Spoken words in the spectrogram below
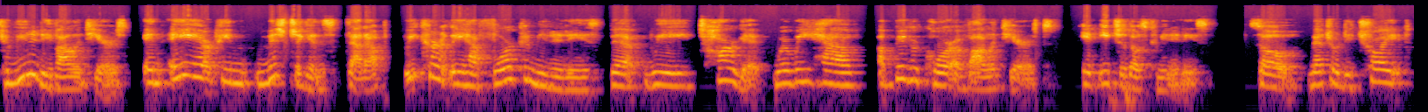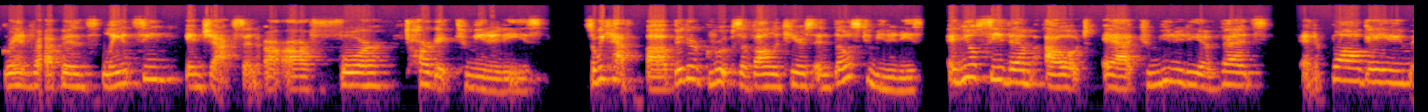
community volunteers. In AARP Michigan's setup, we currently have four communities that we target where we have a bigger core of volunteers in each of those communities. So Metro Detroit, Grand Rapids, Lansing, and Jackson are our four target communities. So we have uh, bigger groups of volunteers in those communities, and you'll see them out at community events, at a ball game,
